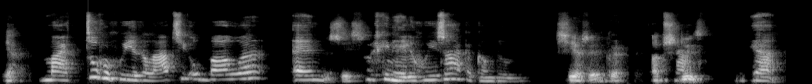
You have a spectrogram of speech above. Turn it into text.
Ja. Maar toch een goede relatie opbouwen. En Precies. misschien hele goede zaken kan doen. Zeer zeker. Absoluut. Ja,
